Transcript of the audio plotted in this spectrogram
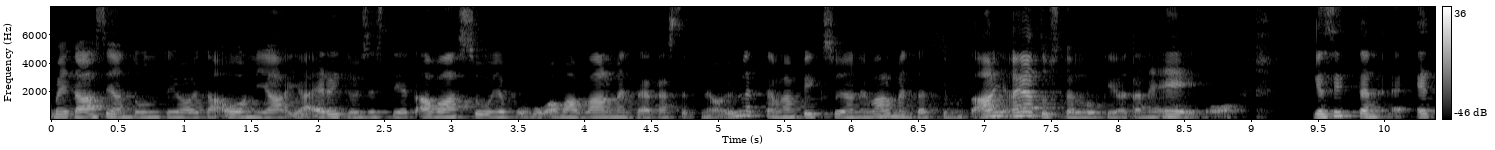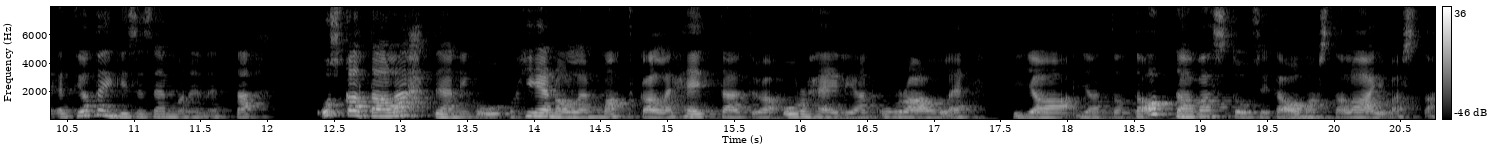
meitä asiantuntijoita on ja, ja erityisesti, että avaa suu ja puhuu oman valmentajan kanssa, että ne on yllättävän fiksuja ne valmentajatkin, mutta ajatusten lukijoita ne ei ole. Ja sitten, että et jotenkin se semmoinen, että uskaltaa lähteä niin kuin hienolle matkalle, heittäytyä urheilijan uralle ja, ja tota, ottaa vastuu siitä omasta laivasta.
